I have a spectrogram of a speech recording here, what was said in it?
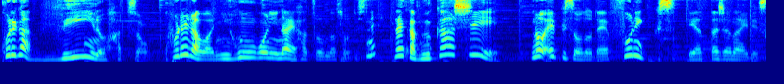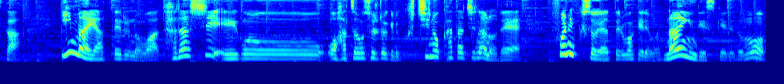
これが V の発音。これらは日本語にない発音だそうですね。なんか昔のエピソードでフォニックスってやったじゃないですか。今やってるのは正しい英語を発音する時の口の形なのでフォニックスをやってるわけではないんですけれども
